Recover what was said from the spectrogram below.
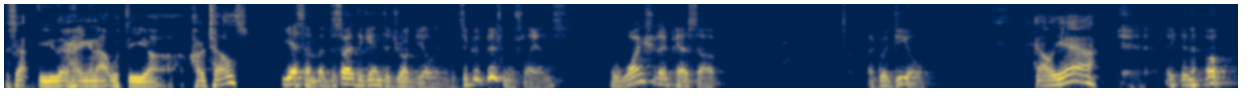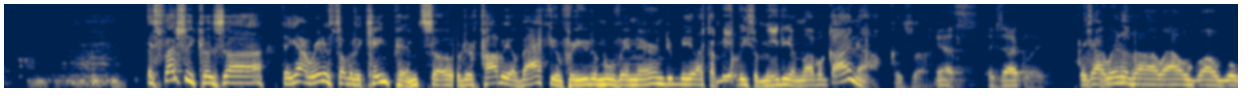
Is that, are you there hanging out with the uh, cartels? Yes, I'm, I've decided to get into drug dealing. It's a good business, Lance. Why should I pass up a good deal? Hell yeah. you know? especially because uh, they got rid of some of the kingpins, so there's probably a vacuum for you to move in there and to be like a, at least a medium level guy now. Because uh, yes, exactly. They got rid of uh, well, well, well,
